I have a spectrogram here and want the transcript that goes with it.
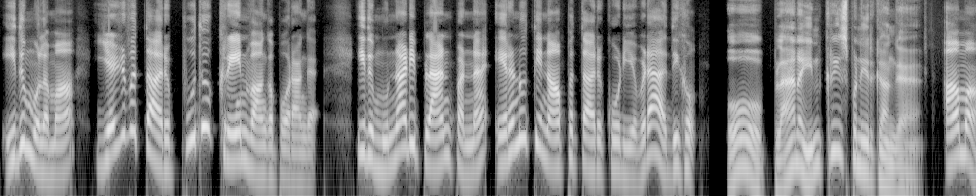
இது மூலமா எழுபத்தாறு புது கிரேன் வாங்க போறாங்க. இது முன்னாடி பிளான் பண்ண இருநூத்தி நாற்பத்தாறு கோடியை விட அதிகம். ஓ பிளானை இன்க்ரீஸ் பண்ணிருக்காங்க ஆமா.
